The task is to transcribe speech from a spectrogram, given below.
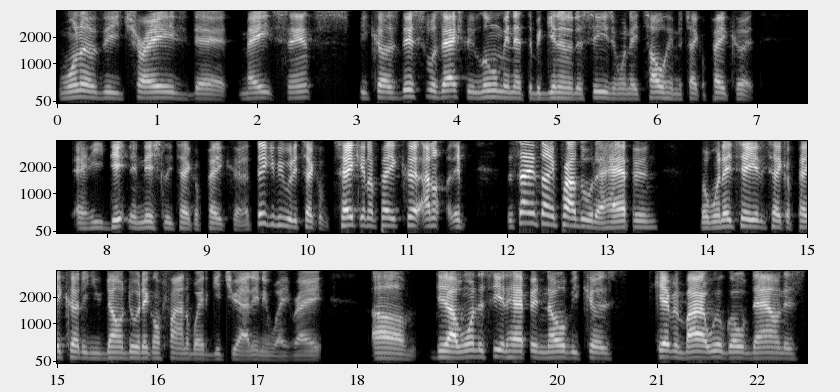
one of the trades that made sense because this was actually looming at the beginning of the season when they told him to take a pay cut, and he didn't initially take a pay cut. I think if he would have taken a pay cut, I don't. It, the same thing probably would have happened. But when they tell you to take a pay cut and you don't do it, they're gonna find a way to get you out anyway, right? Um, did I want to see it happen? No, because Kevin Byard will go down as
